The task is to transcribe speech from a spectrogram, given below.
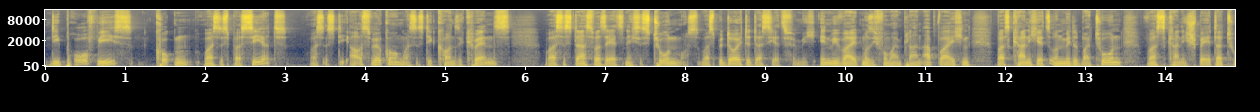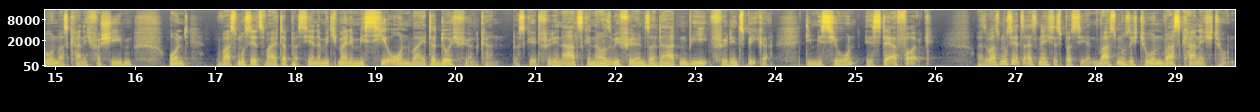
Die Profis gucken, was ist passiert, was ist die Auswirkung? Was ist die Konsequenz? Was ist das, was er jetzt nächstes tun muss? Was bedeutet das jetzt für mich? Inwieweit muss ich von meinem Plan abweichen? Was kann ich jetzt unmittelbar tun? Was kann ich später tun? Was kann ich verschieben? Und was muss jetzt weiter passieren, damit ich meine Mission weiter durchführen kann? Das gilt für den Arzt genauso wie für den Soldaten wie für den Speaker. Die Mission ist der Erfolg. Also was muss jetzt als nächstes passieren? Was muss ich tun? Was kann ich tun?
